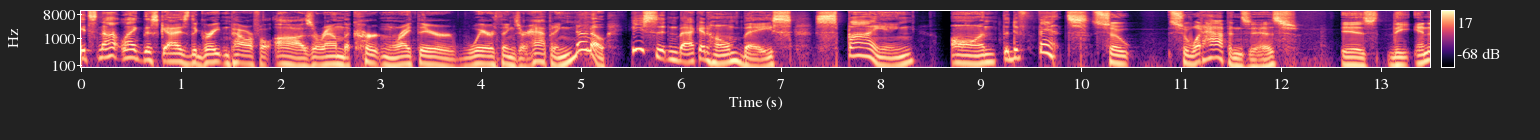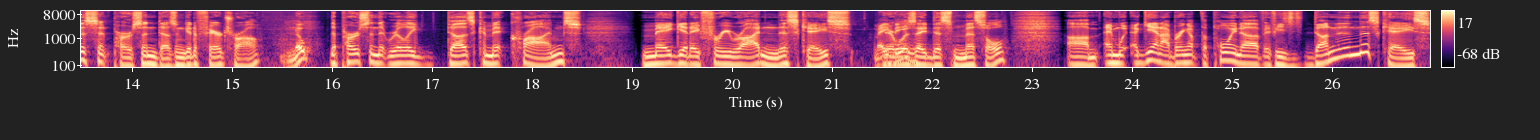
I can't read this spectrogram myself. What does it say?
it's not like this guy's the great and powerful Oz around the curtain right there where things are happening. No, no. He's sitting back at home base spying on the defense. So so what happens is is the innocent person doesn't get a fair trial. Nope. The person that really does commit crimes may get a free ride. In this case, Maybe. there was a dismissal. Um, and w- again, I bring up the point of if he's done it in this case,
